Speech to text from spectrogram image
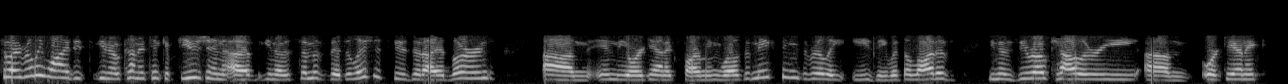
so I really wanted to, you know, kind of take a fusion of, you know, some of the delicious foods that I had learned um, in the organic farming world, but make things really easy with a lot of you know zero calorie um, organic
